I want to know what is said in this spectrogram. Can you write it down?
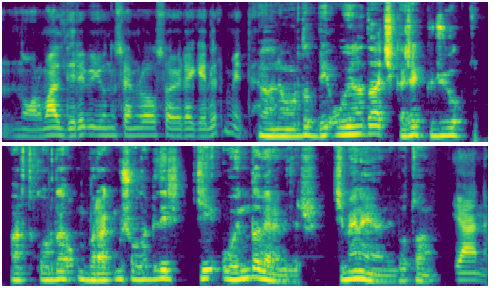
Normal diri bir Yunus Emre olsa öyle gelir miydi? Yani orada bir oyuna daha çıkacak gücü yoktu. Artık orada Yok. bırakmış olabilir ki oyunu da verebilir. Kime ne yani Batuhan? Yani.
